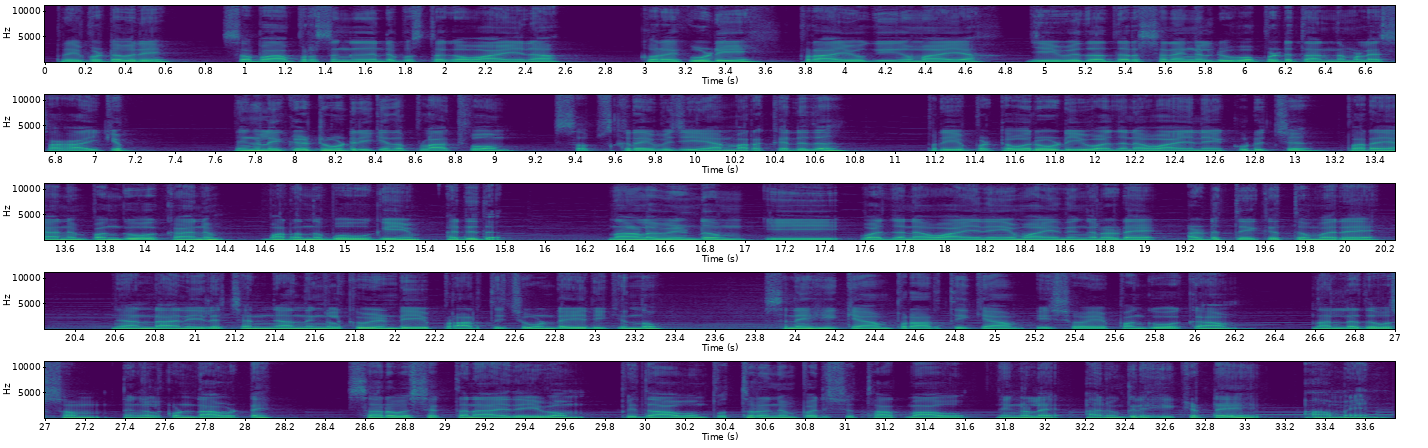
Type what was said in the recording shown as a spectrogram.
പ്രിയപ്പെട്ടവരെ സഭാപ്രസംഗത്തിന്റെ പുസ്തക വായന കുറെ കൂടി പ്രായോഗികമായ ജീവിത ദർശനങ്ങൾ രൂപപ്പെടുത്താൻ നമ്മളെ സഹായിക്കും. നിങ്ങൾ ഈ കേട്ടുകൊണ്ടിരിക്കുന്ന പ്ലാറ്റ്ഫോം സബ്സ്ക്രൈബ് ചെയ്യാൻ മറക്കരുത്. പ്രിയപ്പെട്ടവരോട് ഈ വചന വായനയെക്കുറിച്ച് പറയാനും പങ്കുവെക്കാനും മറന്നു പോവുകയും അരുത്. നാളെ വീണ്ടും ഈ വചന വായനയുമായി നിങ്ങളുടെ അടുത്തേക്കെത്തും വരെ ഞാൻ ഡാനിയിലച്ചൻ. ഞാൻ നിങ്ങൾക്ക് വേണ്ടി പ്രാർത്ഥിച്ചുകൊണ്ടേയിരിക്കുന്നു. സ്നേഹിക്കാം പ്രാർത്ഥിക്കാം ഈശോയെ പങ്കുവെക്കാം. നല്ല ദിവസം നിങ്ങൾക്കുണ്ടാവട്ടെ. സർവശക്തനായ ദൈവം പിതാവും പുത്രനും പരിശുദ്ധാത്മാവും നിങ്ങളെ അനുഗ്രഹിക്കട്ടെ. ആമേൻ.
